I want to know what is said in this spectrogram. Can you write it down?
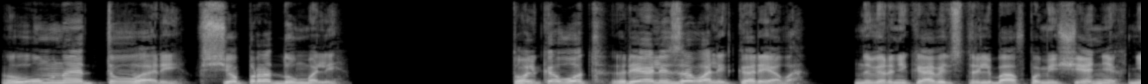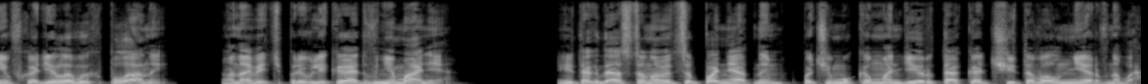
Умные твари, все продумали. Только вот реализовали коряво. Наверняка ведь стрельба в помещениях не входила в их планы. Она ведь привлекает внимание. И тогда становится понятным, почему командир так отчитывал нервного.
